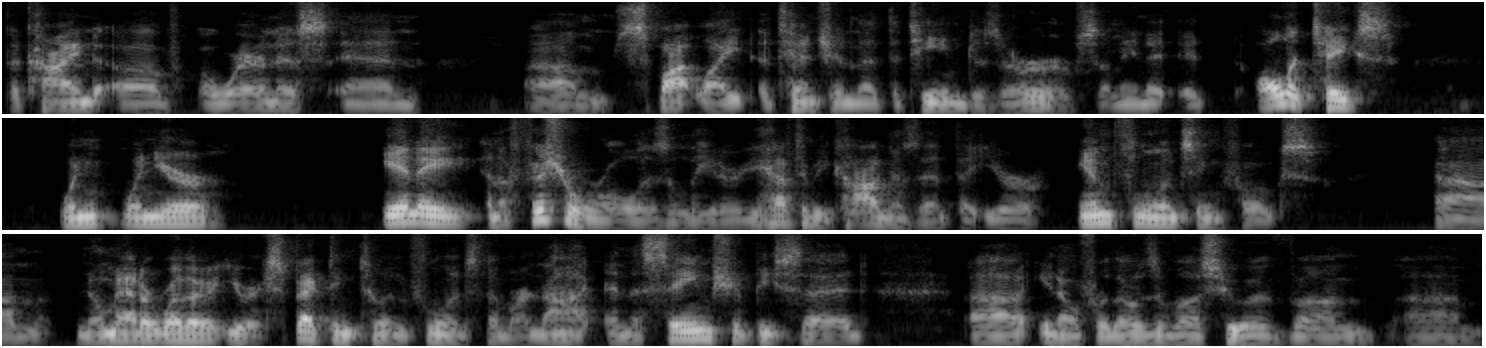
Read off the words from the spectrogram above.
the kind of awareness and um, spotlight attention that the team deserves. I mean, it, it all it takes when when you're in a an official role as a leader, you have to be cognizant that you're influencing folks, um, no matter whether you're expecting to influence them or not. And the same should be said, uh, you know, for those of us who have um, um,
